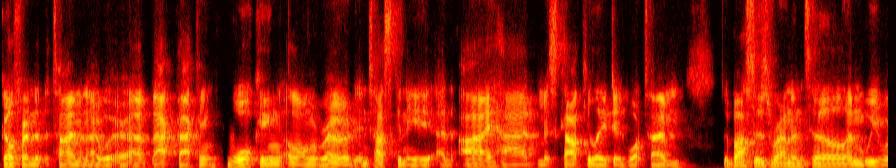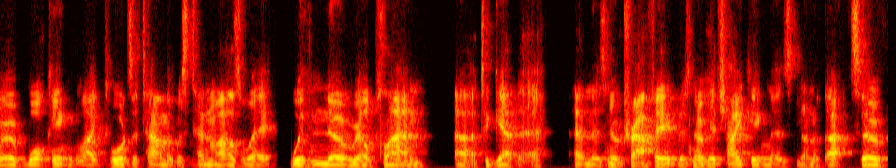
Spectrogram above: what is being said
girlfriend at the time and I were uh, backpacking, walking along a road in Tuscany, and I had miscalculated what time the buses run until, and we were walking like towards a town that was 10 miles away with no real plan uh, to get there. And there's no traffic, there's no hitchhiking, there's none of that. So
